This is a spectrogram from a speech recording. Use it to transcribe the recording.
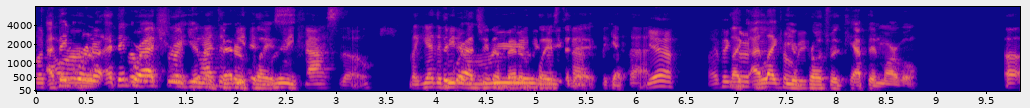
But I think we're in a- I think we're actually you in a to better beat it place. really fast though. Like you had to I think beat we're it actually in a better place fast today. to get that. yeah. I think like so I too, like the approach with Captain Marvel. Uh,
